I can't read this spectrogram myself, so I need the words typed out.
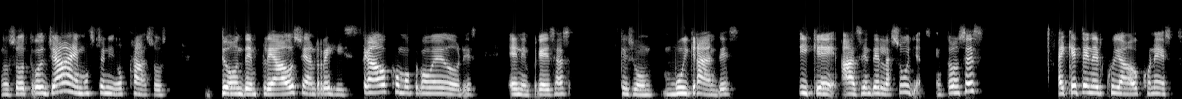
Nosotros ya hemos tenido casos donde empleados se han registrado como proveedores en empresas que son muy grandes y que hacen de las suyas. Entonces, hay que tener cuidado con esto.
